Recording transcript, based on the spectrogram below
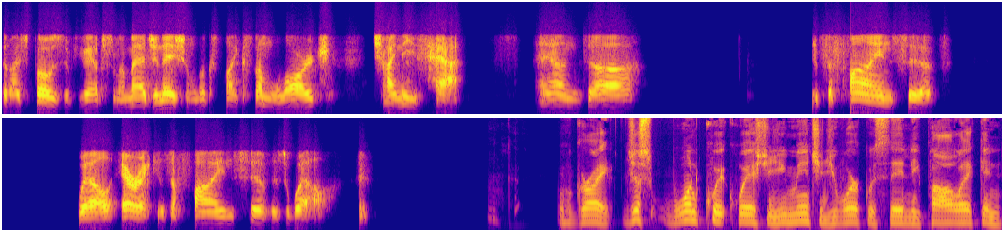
that I suppose, if you have some imagination, looks like some large Chinese hat. And uh, it's a fine sieve. Well, Eric is a fine sieve as well. Well, great. Just one quick question. You mentioned you work with Sydney Pollack, and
